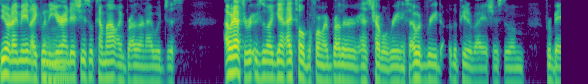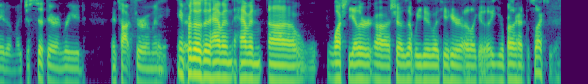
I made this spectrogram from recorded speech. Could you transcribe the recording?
Do you know what I mean? Like when the Mhm. year end issues would come out, my brother and I would just, I would have to, because again, I told before my brother has trouble reading, so I would read the PWI issues to him verbatim, like just sit there and read and talk through them. And, And for those that haven't haven't uh, watched the other uh, shows that we do with you here, like uh, your brother had dyslexia.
